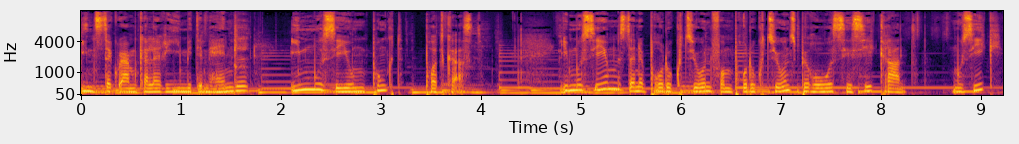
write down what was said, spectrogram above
Instagram-Galerie mit dem Handle immuseum.podcast. Im Museum ist eine Produktion vom Produktionsbüro Sissi Grant. Musik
